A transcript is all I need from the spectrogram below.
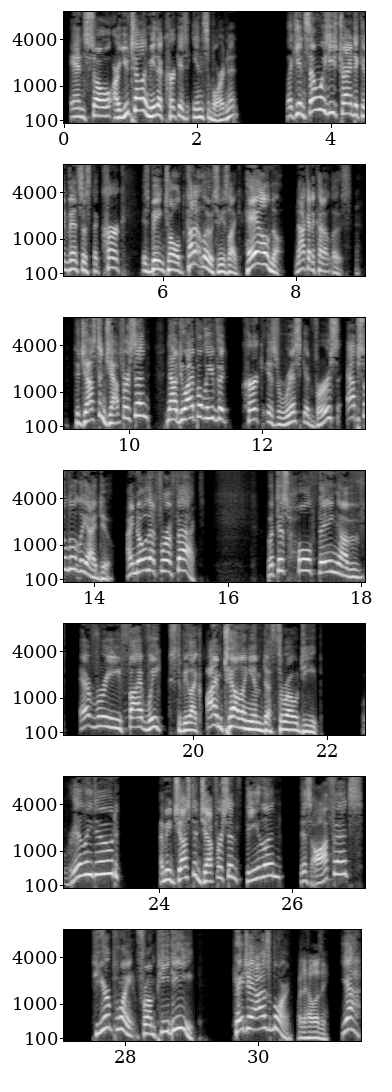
and so are you telling me that Kirk is insubordinate? Like in some ways, he's trying to convince us that Kirk is being told, cut it loose. And he's like, hell no, not going to cut it loose. To Justin Jefferson? Now, do I believe that Kirk is risk adverse? Absolutely, I do. I know that for a fact. But this whole thing of every five weeks to be like, I'm telling him to throw deep. Really, dude? I mean, Justin Jefferson, Thielen, this offense? To your point from PD, KJ Osborne. Where the hell is he? Yeah.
